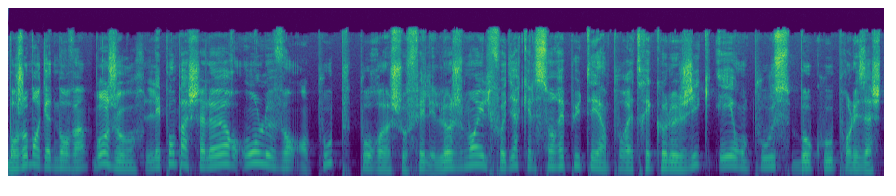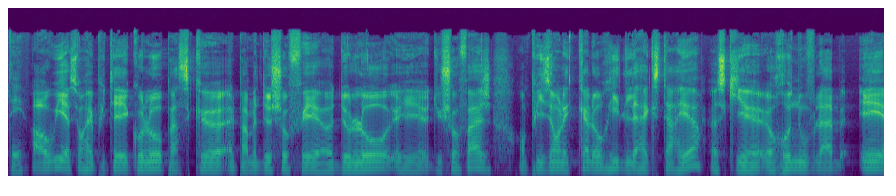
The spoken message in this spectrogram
Bonjour Morgane Bourvin. Bonjour. Les pompes à chaleur ont le vent en poupe pour euh, chauffer les logements. Il faut dire qu'elles sont réputées hein, pour être écologiques et on pousse beaucoup pour les acheter. Alors oui, elles sont réputées écolo parce qu'elles permettent de chauffer euh, de l'eau et euh, du chauffage en puisant les calories de l'air extérieur, ce qui est renouvelable et,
